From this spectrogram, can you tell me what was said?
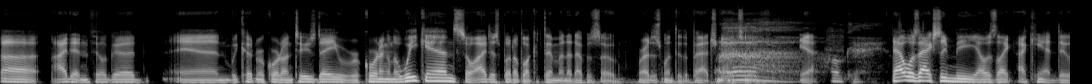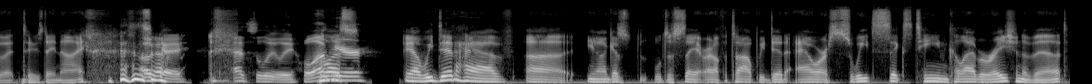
Uh, I didn't feel good, and we couldn't record on Tuesday. We were recording on the weekend, so I just put up like a 10 minute episode where I just went through the patch notes. with- yeah. Okay. That was actually me. I was like, I can't do it Tuesday night. So, Okay. Absolutely. Well, I'm Plus- here. Yeah, we did have, uh, you know, I guess we'll just say it right off the top. We did our Sweet 16 collaboration event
